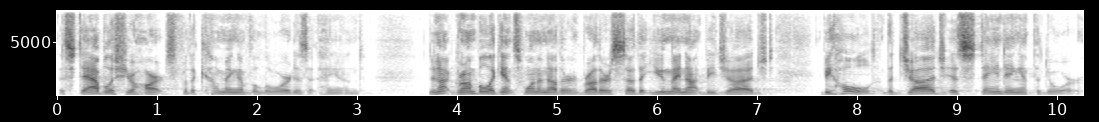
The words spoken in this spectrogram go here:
Establish your hearts, for the coming of the Lord is at hand. Do not grumble against one another, brothers, so that you may not be judged. Behold, the judge is standing at the door.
